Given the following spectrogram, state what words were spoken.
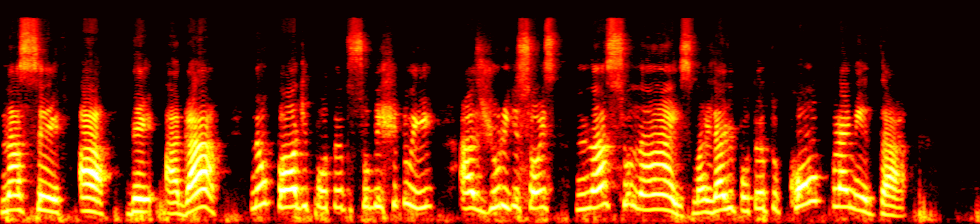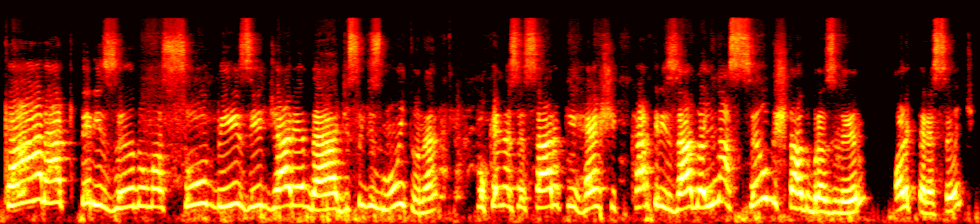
na CADH, não pode, portanto, substituir as jurisdições nacionais, mas deve, portanto, complementar, caracterizando uma subsidiariedade. Isso diz muito, né? Porque é necessário que reste caracterizado a inação do Estado brasileiro, olha que interessante,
